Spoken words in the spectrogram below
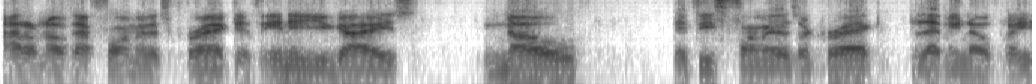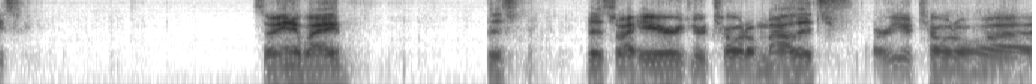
I don't know if that formula is correct. If any of you guys know if these formulas are correct, let me know, please. So anyway, this this right here is your total mileage or your total uh,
